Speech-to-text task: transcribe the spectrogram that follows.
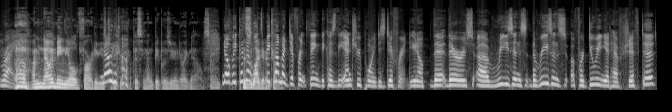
Right. Uh, I'm now I'm being the old fart who used No, to do no. drag, pissing on the people who's doing drag now. So No, but because it what's become a different thing because the entry point is different. You know, the, there's uh, reasons. The reasons for doing it have shifted,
